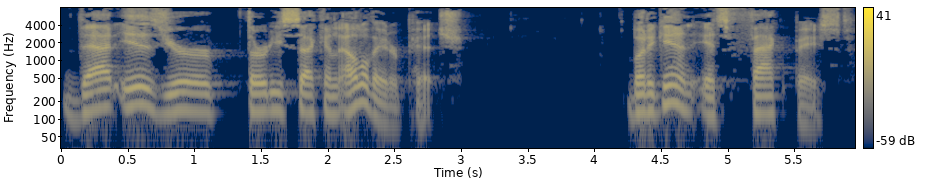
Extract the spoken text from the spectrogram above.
That is your 30 second elevator pitch. But again, it's fact based.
